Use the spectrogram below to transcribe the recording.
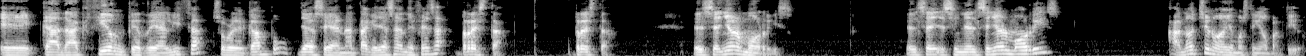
eh, cada acción que realiza sobre el campo, ya sea en ataque, ya sea en defensa, resta. Resta. El señor Morris. El se- sin el señor Morris, anoche no habíamos tenido partido.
